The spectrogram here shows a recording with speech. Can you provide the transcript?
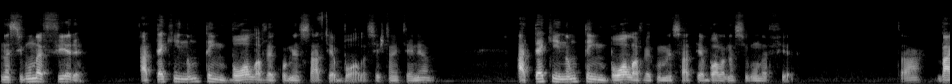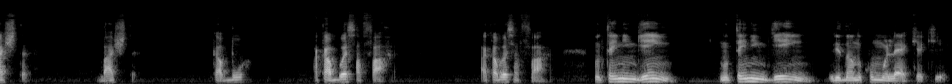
na segunda-feira, até quem não tem bola vai começar a ter bola, vocês estão entendendo? Até quem não tem bola vai começar a ter bola na segunda-feira. Tá? Basta. Basta. Acabou. Acabou essa farra. Acabou essa farra. Não tem ninguém, não tem ninguém lidando com moleque aqui.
